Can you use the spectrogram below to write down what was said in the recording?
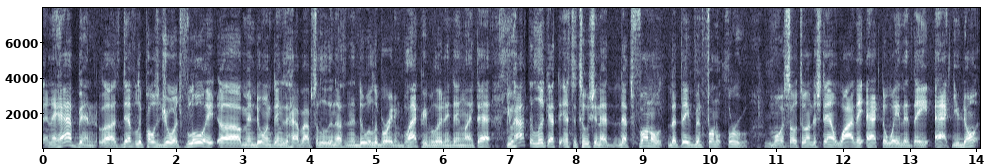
and they have been uh, definitely post George Floyd um, and doing things that have absolutely nothing to do with liberating black people or anything like that. You have to look at the institution that that's funneled that they've been funneled through more so to understand why they act the way that they act. You don't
